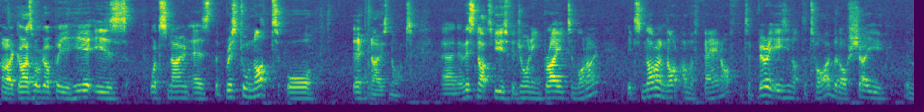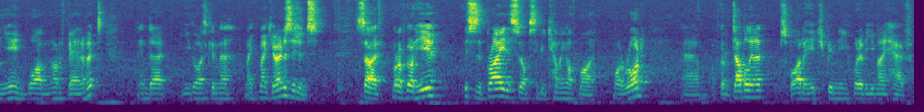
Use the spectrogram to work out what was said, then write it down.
Alright guys, what we've got for you here is what's known as the Bristol knot or F-nose knot. Uh, now this knot's used for joining braid to mono. It's not a knot I'm a fan of. It's a very easy knot to tie, but I'll show you in the end why I'm not a fan of it. And uh, you guys can uh, make, make your own decisions. So what I've got here, this is a braid. This will obviously be coming off my, my rod. Um, I've got a double in it, spider hitch, bimini, whatever you may have.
